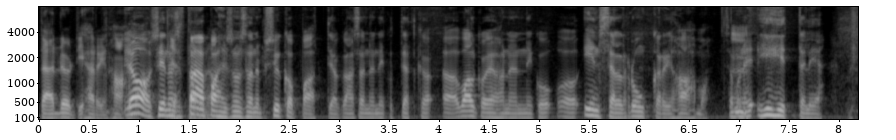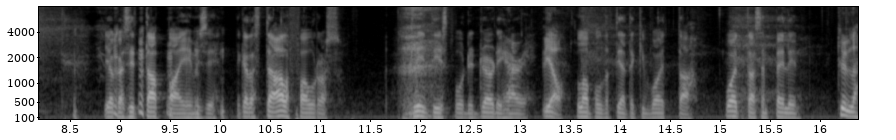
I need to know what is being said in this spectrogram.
tämä Dirty Harryn hahmo. Joo, siinä se pääpahis on sellainen psykopaatti, joka on sellainen, niin kuin, tiedätkö, valkoihoinen niin kuin, incel-runkkari hahmo, semmoinen mm. hihittelijä. Joka sitten tappaa ihmisiä. Mikä sitten Alpha Uros, Clint Eastwoodin Dirty Harry, Joo, lopulta tietenkin voittaa, voittaa sen pelin. kyllä.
